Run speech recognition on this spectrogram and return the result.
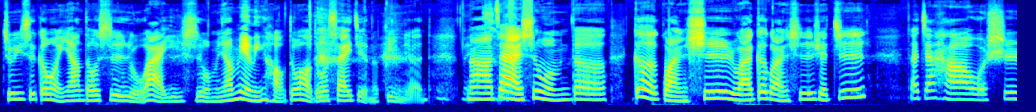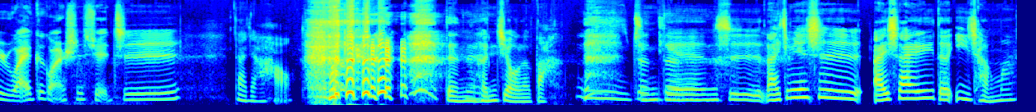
朱医师跟我一样都是乳外医师，我们要面临好多好多筛检的病人。那再来是我们的各管师，乳癌各管师雪芝。大家好，我是乳癌各管师雪芝。大家好，等很久了吧？嗯，今天是来这边是癌筛的异常吗？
